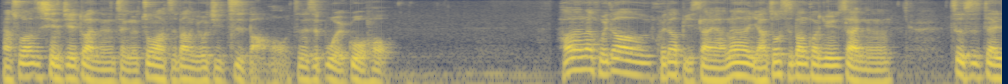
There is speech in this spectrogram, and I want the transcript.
那说到是现阶段呢，整个中华职棒尤其自保哦，真的是不为过后。好了，那回到回到比赛啊，那亚洲职棒冠军赛呢？这是在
